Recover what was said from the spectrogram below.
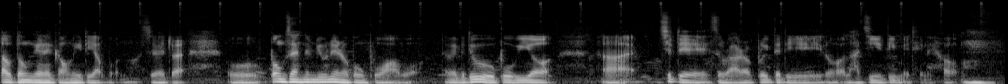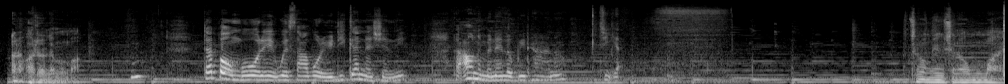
တောက်သုံးခဲ့တဲ့ကောင်လေးတယောက်ပေါ့နော်ဆိုတဲ့အတွက်ဟိုပုံစံနှစ်မျိုးနဲ့တော့ပုံပေါ်ပါပေါ့ဒါပေမဲ့ဘယ်သူ့ကိုပို့ပြီးတော့အာချစ်တယ်ဆိုတာတော့ပြိတ္တတွေတော့လာကြည့်ရင်သိမယ်ထင်တယ်ဟုတ်အဲ့ဒါဘာလို့လဲမမ ဓာတ်ပုံဘိုးတွေဝစ်စားဘိုးတွေဒီကက်နေရှင်လေဒါအောက်နာမည်နဲ့လုပ်ပေးထားတာနော်ကြည့်ရကျွန်တော်မျိုးကျွန်တော်မမရေ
